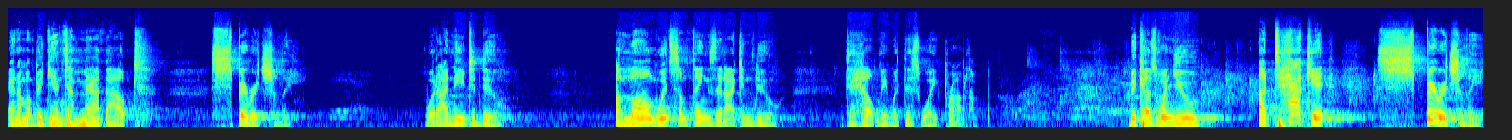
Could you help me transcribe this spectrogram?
And I'm going to begin to map out spiritually what I need to do, along with some things that I can do to help me with this weight problem. Because when you attack it spiritually,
